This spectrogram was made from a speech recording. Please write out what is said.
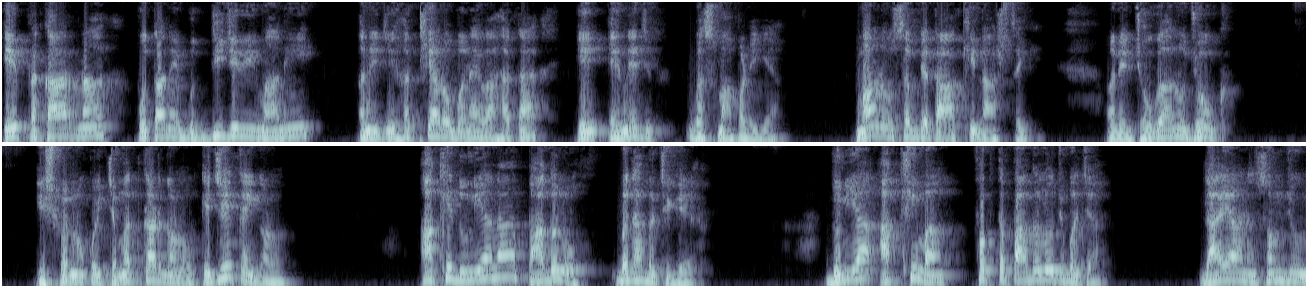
એ પ્રકારના પોતાને બુદ્ધિજીવી માની અને જે હથિયારો બનાવ્યા હતા, એ એને જ વશમાં પડી ગયા. માનવ સભ્યતા આખી નાશ થઈ અને જોગાનું જોગ ઈશ્વરનો કોઈ ચમત્કાર ગણો કે જે કંઈ ગણો, આખી દુનિયાના પાગલો બધા બચી ગયા. દુનિયા આખીમાં ફક્ત પાગલો જ બચ્યા. ડાયા અને સમજૂન,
